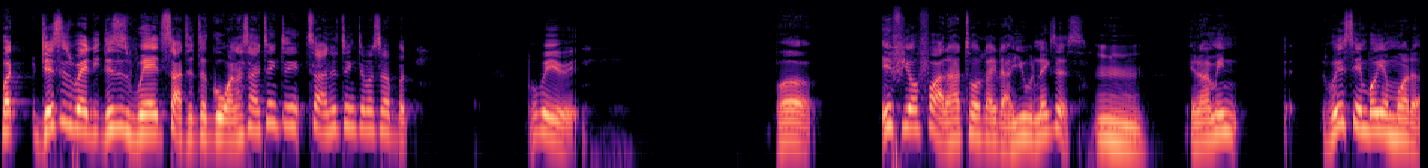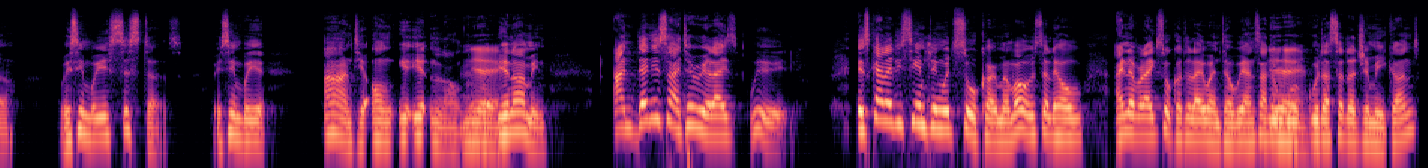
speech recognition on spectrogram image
but this is where the, this is where it started to go and i started thinking started to think to myself but but wait wait but if your father had thought like that you wouldn't exist mm, you know what I mean? We're saying about your mother. We're saying about your sisters. We're saying about your aunt, your uncle, your, your uncle. Yeah. You know what I mean? And then you start to realize, wait, wait. It's kind of the same thing with soca. Remember, I was telling you how I never liked soca till I went away and started Yeah. work with a set of Jamaicans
